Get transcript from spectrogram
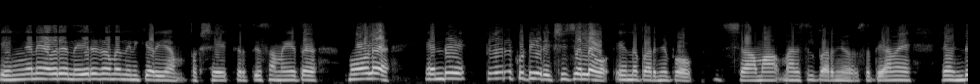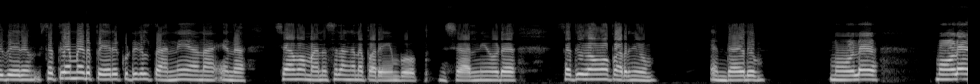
എങ്ങനെ അവരെ നേരിടണമെന്ന് എനിക്കറിയാം. പക്ഷേ കൃത്യസമയത്ത് മോൾ എന്റെ പേരക്കുട്ടിയെ രക്ഷിച്ചല്ലോ എന്ന് പറഞ്ഞപ്പോ ശ്യാമ മനസ്സിൽ പറഞ്ഞു സത്യാമ്മയെ രണ്ടുപേരും സത്യാമ്മയുടെ പേരക്കുട്ടികൾ തന്നെയാണ് എന്ന് ശ്യാമ മനസ്സിൽ അങ്ങനെ പറയുമ്പോ ശാലിനിയോട് സത്യഭാമ പറഞ്ഞു എന്തായാലും മോൾ മോളെ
